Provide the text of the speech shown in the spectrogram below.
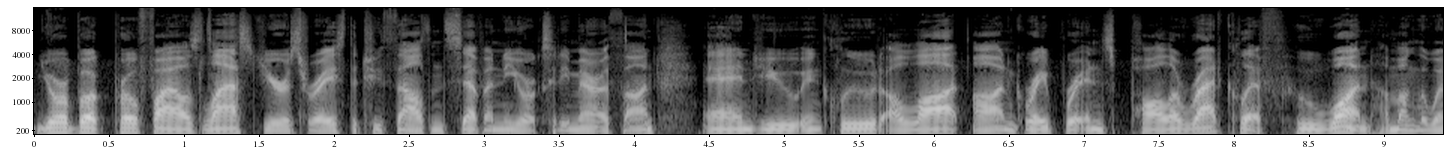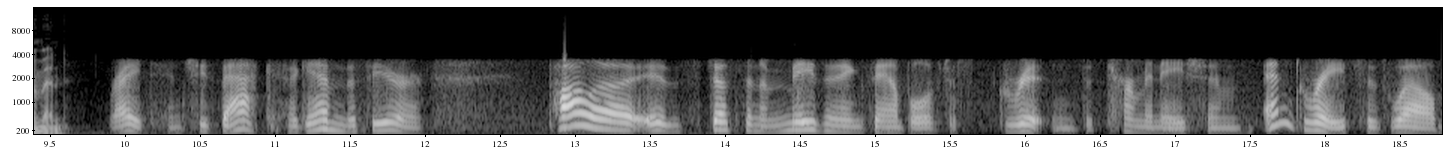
Your book profiles last year's race, the 2007 New York City Marathon, and you include a lot on Great Britain's Paula Radcliffe, who won among the women. Right, and she's back again this year. Paula is just an amazing example of just grit and determination and grace as well.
